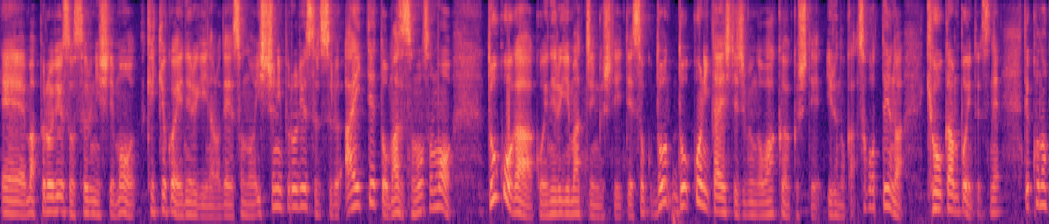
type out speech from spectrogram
えーまあ、プロデュースをするにしても、結局はエネルギーなので、その一緒にプロデュースする相手と、まずそもそも、どこがこうエネルギーマッチングしていて、そこ、ど、どこに対して自分がワクワクしているのか、そこっていうのは共感ポイントですね。で、この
